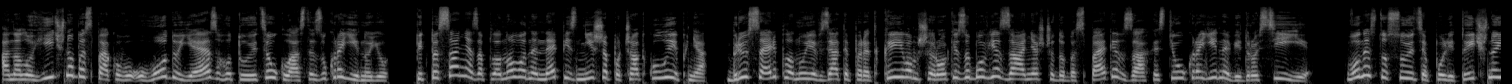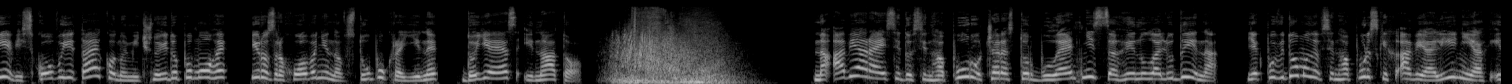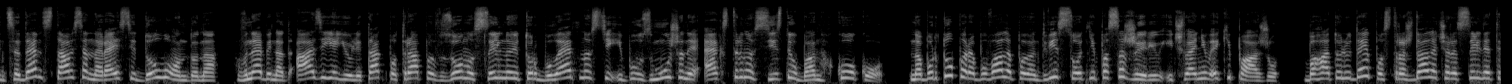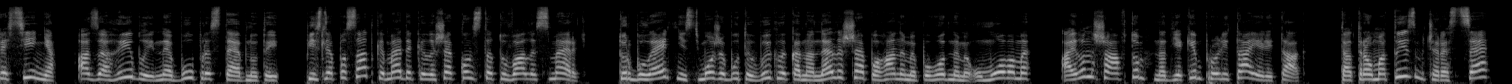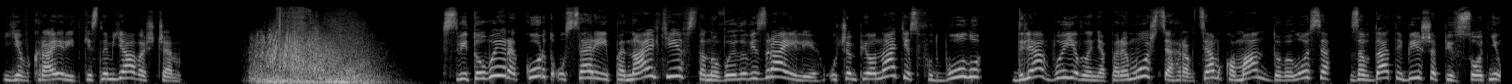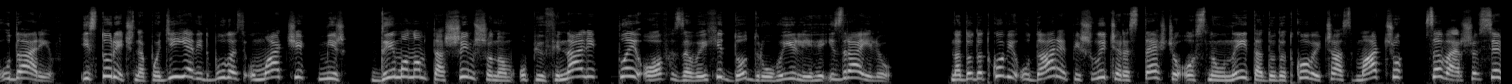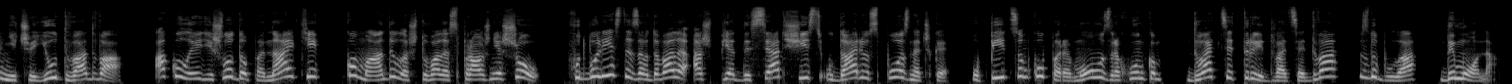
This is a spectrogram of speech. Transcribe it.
Аналогічну безпекову угоду єС готується укласти з Україною. Підписання заплановане не пізніше початку липня. Брюссель планує взяти перед Києвом широкі зобов'язання щодо безпеки в захисті України від Росії. Вони стосуються політичної, військової та економічної допомоги і розраховані на вступ України до ЄС і НАТО. На авіарейсі до Сінгапуру через турбулентність загинула людина. Як повідомили в сінгапурських авіалініях, інцидент стався на рейсі до Лондона. В небі над Азією літак потрапив в зону сильної турбулентності і був змушений екстрено сісти у Бангкоку. На борту перебували понад дві сотні пасажирів і членів екіпажу. Багато людей постраждали через сильне трясіння, а загиблий не був пристебнутий. Після посадки медики лише констатували смерть. Турбулентність може бути викликана не лише поганими погодними умовами, а й ландшафтом, над яким пролітає літак. Та травматизм через це є вкрай рідкісним явищем. Світовий рекорд у серії пенальті встановили в Ізраїлі. У чемпіонаті з футболу для виявлення переможця гравцям команд довелося завдати більше півсотні ударів. Історична подія відбулась у матчі між Димоном та Шимшоном у півфіналі плей-офф за вихід до другої ліги Ізраїлю. На додаткові удари пішли через те, що основний та додатковий час матчу завершився в нічию 2-2. А коли дійшло до пенальті, команди влаштували справжнє шоу. Футболісти завдавали аж 56 ударів з позначки. У підсумку перемогу з рахунком 23-22 здобула Димона.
